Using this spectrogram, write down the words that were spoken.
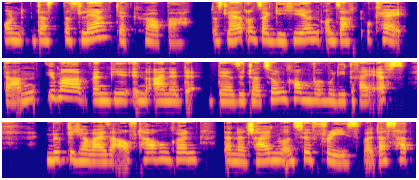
und das, das lernt der Körper das lernt unser Gehirn und sagt, okay, dann immer, wenn wir in eine der, der Situationen kommen, wo, wo die drei Fs möglicherweise auftauchen können, dann entscheiden wir uns für Freeze, weil das hat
